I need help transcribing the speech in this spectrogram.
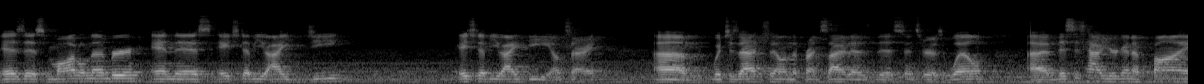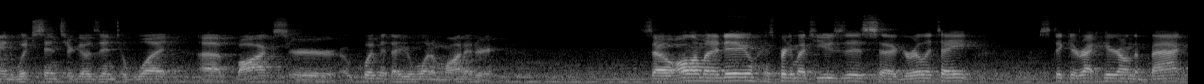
is this model number and this HWIG, HWID, I'm sorry, um, which is actually on the front side as the sensor as well. Uh, this is how you're gonna find which sensor goes into what uh, box or equipment that you wanna monitor. So all I'm gonna do is pretty much use this uh, Gorilla Tape stick it right here on the back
